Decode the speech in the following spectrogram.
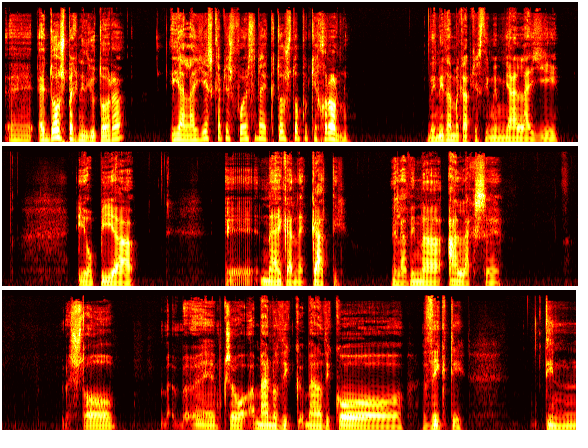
Ε, εντός παιχνιδιού τώρα οι αλλαγές κάποιες φορές ήταν εκτός τόπου και χρόνου. Δεν είδαμε κάποια στιγμή μια αλλαγή η οποία ε, να έκανε κάτι. Δηλαδή να άλλαξε στο ε, ξέρω, με, ανωδικ, με ανωδικό δίκτυ την,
